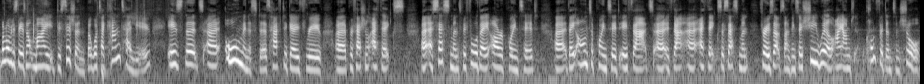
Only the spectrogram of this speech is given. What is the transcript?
well, obviously, it's not my decision, but what I can tell you is that uh, all ministers have to go through uh, professional ethics uh, assessments before they are appointed. Uh, they aren't appointed if that, uh, if that uh, ethics assessment throws up something. So she will, I am confident and sure,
